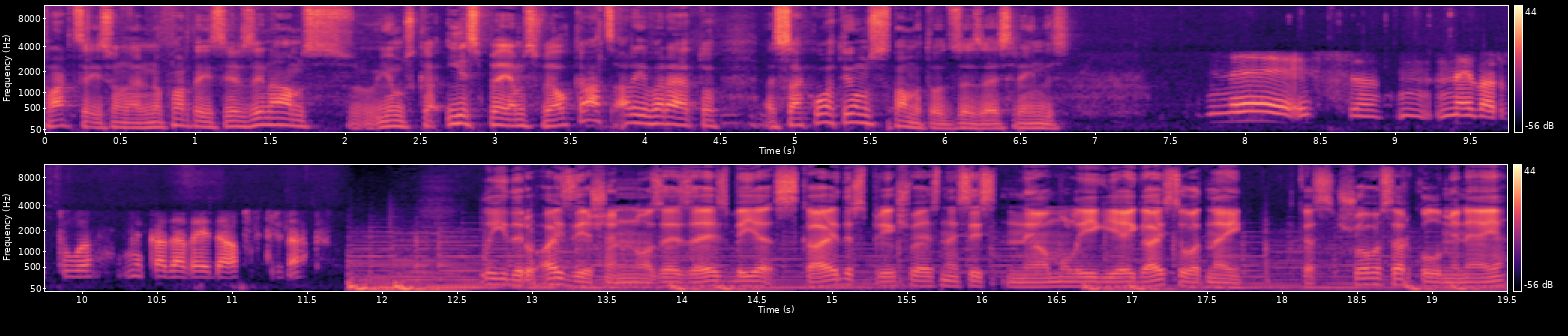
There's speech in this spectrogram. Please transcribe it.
frakcijas un no partijas, ir zināms, jums, ka iespējams vēl kāds arī varētu sekot jums, pamatot ZZS rindas? Nē, es nevaru to nekādā veidā apstiprināt līderu aiziešana no ZZS bija skaidrs priekšvēstnesis neomulīgajai gaisotnei, kas šovasar kulminēja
